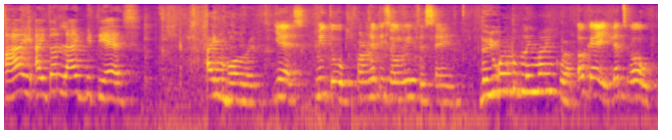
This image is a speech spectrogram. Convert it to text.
I I don't like BTS. I'm bored. Yes, me too. Fortnite is always the same. Do you want to play Minecraft? Okay, let's go.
